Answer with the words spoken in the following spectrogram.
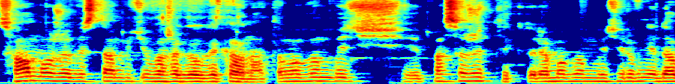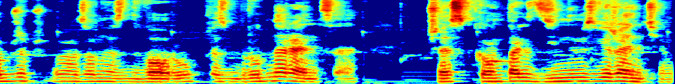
co może wystąpić u waszego gekona. To mogą być pasożyty, które mogą być równie dobrze przyprowadzone z dworu przez brudne ręce, przez kontakt z innym zwierzęciem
